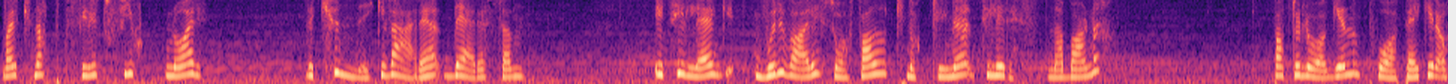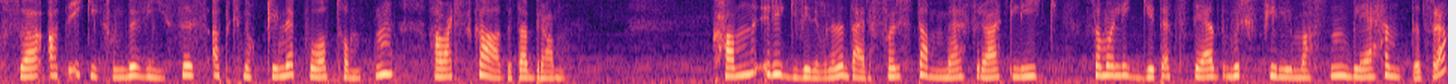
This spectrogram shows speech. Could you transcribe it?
var knapt fylt 14 år. Det kunne ikke være deres sønn. I tillegg, hvor var i så fall knoklene til resten av barna? Patologen påpeker også at det ikke kan bevises at knoklene på tomten har vært skadet av brann. Kan ryggvirvlene derfor stamme fra et lik som har ligget et sted hvor fyllmassen ble hentet fra?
